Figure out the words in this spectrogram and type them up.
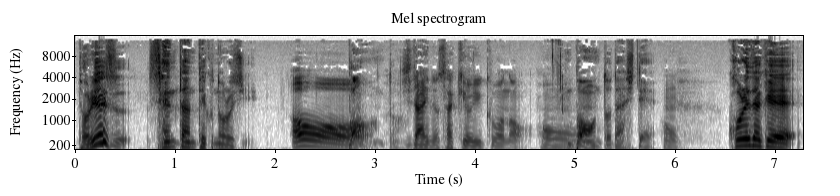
とりあえず先端テクノロジおー。時代の先を行くもの。ー、ボーンと出して、うんこれだけ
